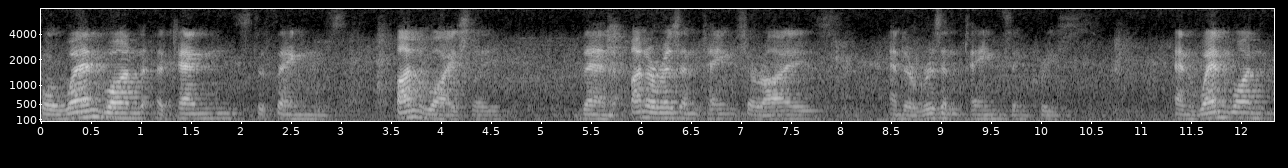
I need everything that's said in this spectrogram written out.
For when one attends to things unwisely, then unarisen taints arise and arisen taints increase. And when one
